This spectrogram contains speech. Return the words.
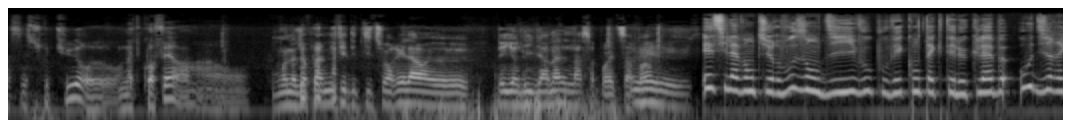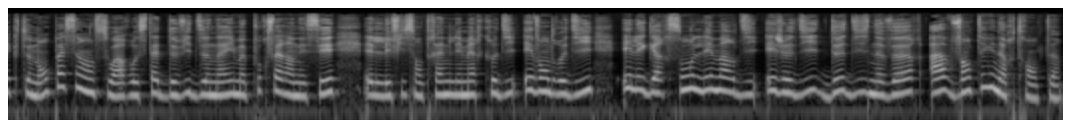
à, ces structures. on a de quoi faire. Hein. On a déjà planifié des petites soirées là, euh, période hivernale, là, ça pourrait être sympa. Et si l'aventure vous en dit, vous pouvez contacter le club ou directement passer un soir au stade de Witzenheim pour faire un essai. Les filles s'entraînent les mercredis et vendredis et les garçons les mardis et jeudis de 19h à 21h30.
